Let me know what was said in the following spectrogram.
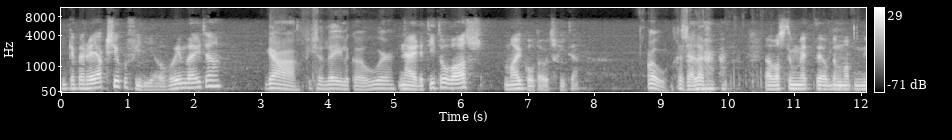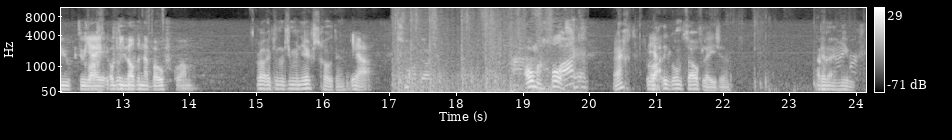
Ik heb een reactie op een video. Wil je hem weten? Ja, vieze lelijke hoer. Nee, de titel was Michael doodschieten. Oh, gezellig. Dat was toen met eh, op de map Nuke, toen jij op die ladder naar boven kwam. Oh, en toen had je me neergeschoten. Ja. Oh mijn god. Echt? Ja. Ja. Ik wil het zelf lezen. Ik Oké. ben benieuwd.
